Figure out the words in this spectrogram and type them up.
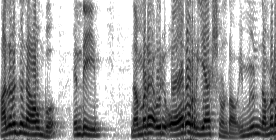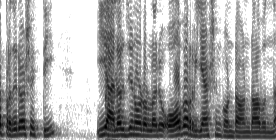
അലർജൻ ആവുമ്പോൾ എന്ത് ചെയ്യും? നമ്മുടെ ഒരു ഓവർ റിയാക്ഷൻ ഉണ്ടാവും. ഇമ്മ്യൂൺ നമ്മുടെ പ്രതിരോധശക്തി ഈ അലർജിനോടുള്ള ഒരു ഓവർ റിയാക്ഷൻ കൊണ്ട് ഉണ്ടാവുന്ന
